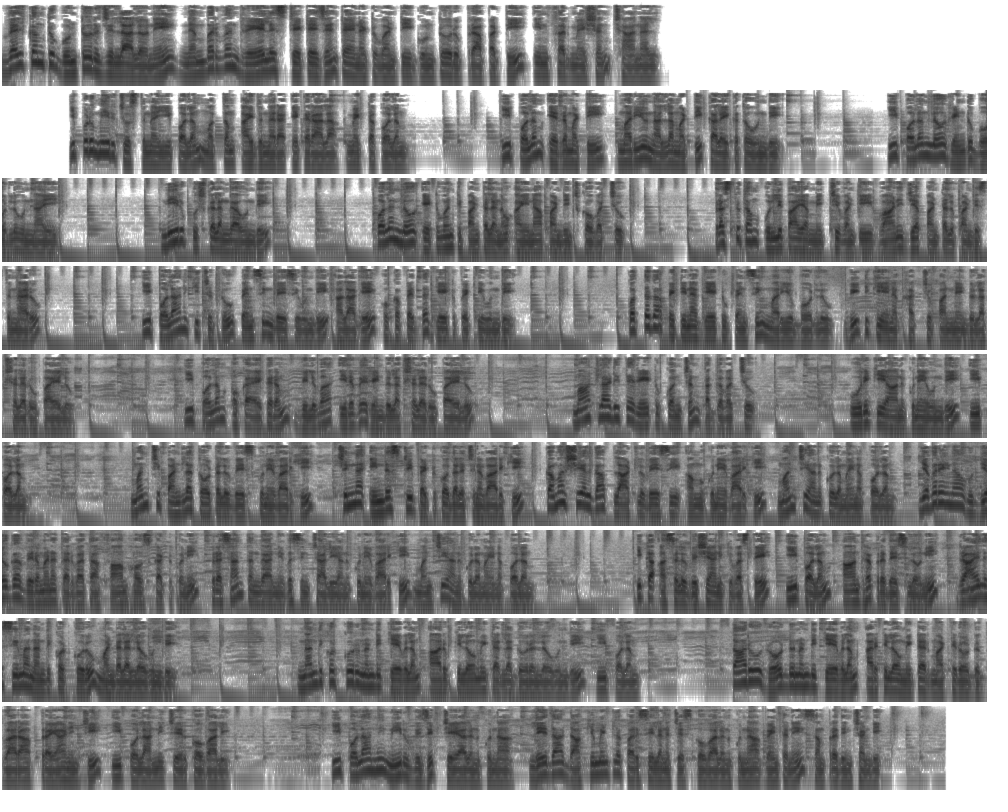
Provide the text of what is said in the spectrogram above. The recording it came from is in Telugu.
వెల్కమ్ టు గుంటూరు జిల్లాలోనే number one real estate agent అయినటువంటి గుంటూరు ప్రాపర్టీ ఇన్ఫర్మేషన్ ఛానల్. ఇప్పుడు మీరు చూస్తున్న ఈ పొలం మొత్తం ఐదున్నర ఎకరాల మెట్ట పొలం. ఈ పొలం ఎర్రమట్టి మరియు నల్లమట్టి కలయికతో ఉంది. ఈ పొలంలో రెండు బోర్లు ఉన్నాయి. నీరు పుష్కలంగా ఉంది. పొలంలో ఎటువంటి పంటలను అయినా పండించుకోవచ్చు. ప్రస్తుతం ఉల్లిపాయ మిర్చి వంటి వాణిజ్య పంటలు పండిస్తున్నారు. ఈ పొలానికి చుట్టూ ఫెన్సింగ్ వేసి ఉంది. అలాగే ఒక పెద్ద గేటు పెట్టి ఉంది. కొత్తగా పెట్టిన గేటు ఫెన్సింగ్ మరియు బోర్లు వీటికి అయిన ఖర్చు పన్నెండు లక్షల రూపాయలు. ఈ పొలం ఒక ఎకరం విలువ ఇరవై రెండు లక్షల రూపాయలు. మాట్లాడితే రేటు కొంచెం తగ్గవచ్చు. ఊరికి ఆనుకునే ఉంది ఈ పొలం. మంచి పండ్ల తోటలు వేసుకునే వారికి చిన్న ఇండస్ట్రీ పెట్టుకోదలచిన వారికి కమర్షియల్గా ప్లాట్లు వేసి అమ్ముకునే వారికి మంచి అనుకూలమైన పొలం. ఎవరైనా ఉద్యోగ విరమణ తర్వాత ఫామ్ హౌస్ కట్టుకుని ప్రశాంతంగా నివసించాలి అనుకునే వారికి మంచి అనుకూలమైన పొలం. ఇక అసలు విషయానికి వస్తే ఈ పొలం ఆంధ్రప్రదేశ్లోని రాయలసీమ నందికొట్కూరు మండలంలో ఉంది. నందికొట్కూరు నుండి కేవలం ఆరు కిలోమీటర్ల దూరంలో ఉంది ఈ పొలం. తారు రోడ్డు నుండి కేవలం అర కిలోమీటర్ మట్టి రోడ్డు ద్వారా ప్రయాణించి ఈ పొలాన్ని చేరుకోవాలి. ఈ పొలాన్ని మీరు విజిట్ చేయాలనుకున్నా లేదా డాక్యుమెంట్ల పరిశీలన చేసుకోవాలనుకున్నా వెంటనే సంప్రదించండి.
